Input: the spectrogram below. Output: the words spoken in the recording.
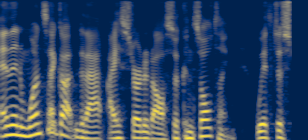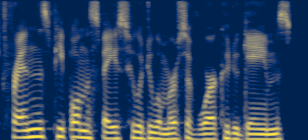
And then once I got into that, I started also consulting with just friends, people in the space who would do immersive work, who do games,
